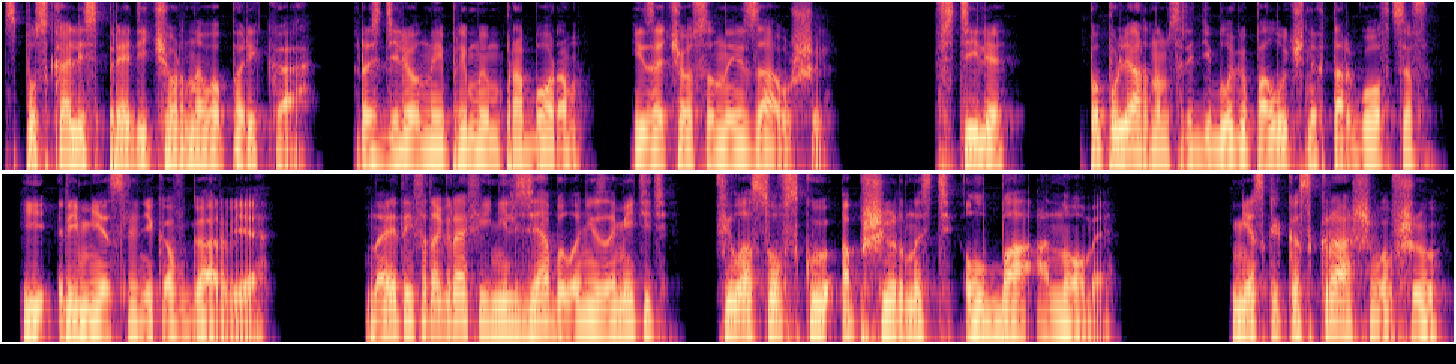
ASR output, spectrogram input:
спускались пряди черного парика, разделенные прямым пробором и зачесанные за уши. В стиле, популярном среди благополучных торговцев и ремесленников Гарвия. На этой фотографии нельзя было не заметить философскую обширность лба Аноме, несколько скрашивавшую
